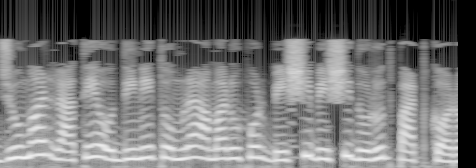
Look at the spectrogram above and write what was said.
জুমার রাতে ও দিনে তোমরা আমার উপর বেশি বেশি দরুদ পাঠ কর।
